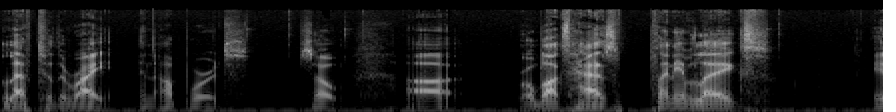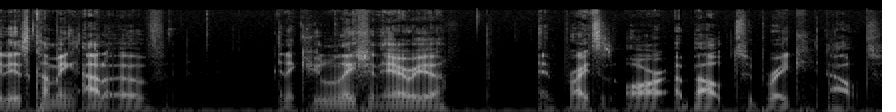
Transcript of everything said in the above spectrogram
left to the right and upwards. So uh, Roblox has plenty of legs. It is coming out of an accumulation area and prices are about to break out.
